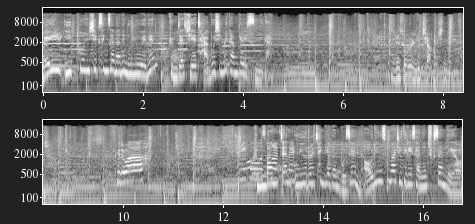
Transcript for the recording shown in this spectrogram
매일 2톤씩 생산하는 우유에는 금자 씨의 자부심이 담겨 있습니다. 미소를 잃지. 참. 이리 와. 금방 짠 우유를 챙겨간 곳은 어린 송아지들이 사는 축사인데요.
